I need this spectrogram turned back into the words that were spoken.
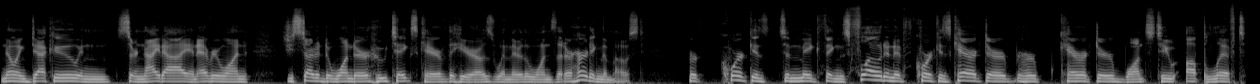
knowing Deku and Sir Nighteye and everyone, she started to wonder who takes care of the heroes when they're the ones that are hurting the most. Her quirk is to make things float, and if quirk is character, her character wants to uplift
